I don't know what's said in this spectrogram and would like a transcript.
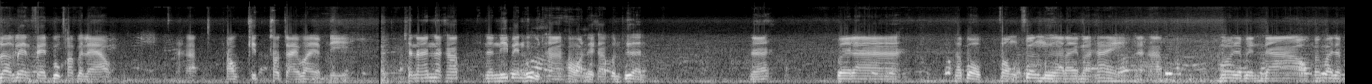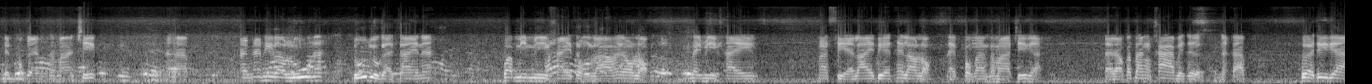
เลิกเล่น Facebook เขาไปแล้ว นะครับเขาคิดเข้าใจว่าแบบนี้ ฉะนั้นนะครับนันนี้เป็นหูทางหอนเลยครับเพื่อนๆนะ เวลาระบบส่งเครื่องมืออะไรมาให้นะครับไม่ว่าจะเป็นดาวไม่ว่าจะเป็นโปรแกรมสมาชิกนะครับทั้งๆที่เรารู้นะรู้อยู่แก่ใจนะว่าไม่มีใครส่งดาให้เราหรอก ไม่มีใครมาเสียรายเดือนให้เราหรอกในโปรแกรมสมาชิกอะ แต่เราก็ตั้งค่าไปเถอะนะครับ เพื่อที่จะ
